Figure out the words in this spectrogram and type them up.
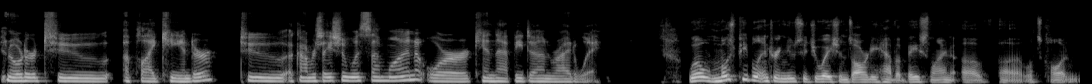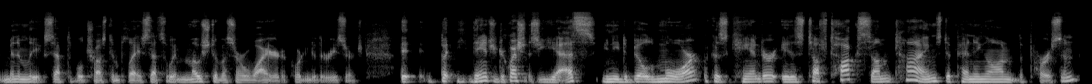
in order to apply candor to a conversation with someone, or can that be done right away? Well, most people entering new situations already have a baseline of, uh, let's call it minimally acceptable trust in place. That's the way most of us are wired, according to the research. It, but the answer to your question is yes, you need to build more because candor is tough talk sometimes, depending on the person,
